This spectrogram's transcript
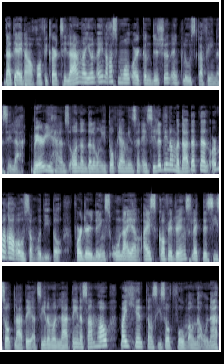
Dati ay naka-coffee cart sila, ngayon ay naka-small air condition and closed cafe na sila. Very hands-on ang dalawang ito kaya minsan ay sila din ang madadatnan or makakausap mo dito. For their drinks, una ay ang iced coffee drinks like the sea salt latte at cinnamon latte na somehow may hint ng sea salt foam ang nauna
